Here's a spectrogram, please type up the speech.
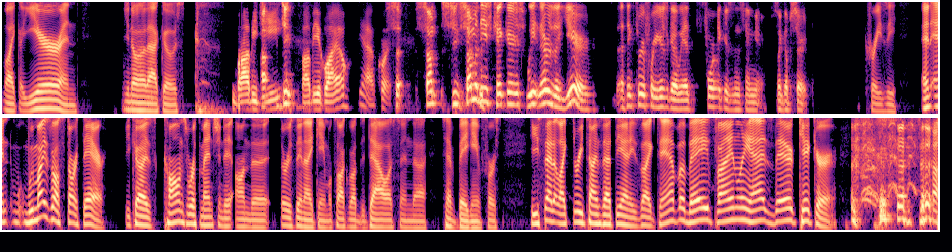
like a year, and you know how that goes. Bobby Uh, G. dude- Bobby Aguayo. Yeah, of course. So, some some of these kickers, we there was a year, I think three or four years ago, we had four kickers in the same year. It's like absurd. Crazy, and and we might as well start there because Collinsworth mentioned it on the Thursday night game. We'll talk about the Dallas and uh, Tampa Bay game first. He said it like three times at the end. He's like, Tampa Bay finally has their kicker. So-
